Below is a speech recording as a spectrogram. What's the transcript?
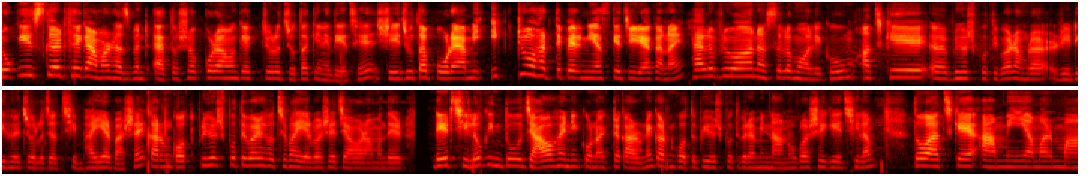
টোকি স্কোয়ার থেকে আমার হাজব্যান্ড এত শখ করে আমাকে এক জোড়া জুতা কিনে দিয়েছে। সেই জুতা পরে আমি একটুও হাঁটতে পারিনি আজকে চিড়িয়াখানায়। হ্যালো এভরিওয়ান আসসালামু আলাইকুম। আজকে বৃহস্পতিবার আমরা রেডি হয়ে চলে যাচ্ছি ভাইয়ার বাসায়। কারণ গত বৃহস্পতিবারে হচ্ছে ভাইয়ার বাসায় যাওয়ার আমাদের ডেট ছিল, কিন্তু যাওয়া হয়নি কোনো একটা কারণে, কারণ গত বৃহস্পতিবার আমি নানুর বাসায় গিয়েছিলাম। তো আজকে আমি, আমার মা,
